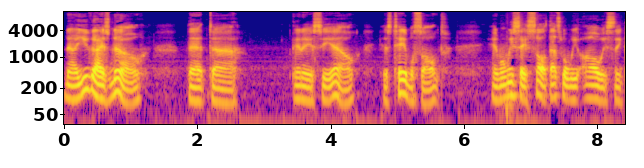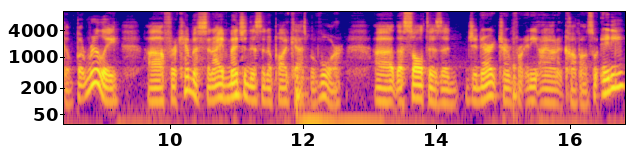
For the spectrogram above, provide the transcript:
Now you guys know that uh, NaCl is table salt, and when we say salt, that's what we always think of. But really, uh, for chemists, and I've mentioned this in a podcast before, uh, the salt is a generic term for any ionic compound. So any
